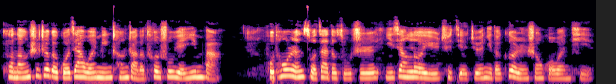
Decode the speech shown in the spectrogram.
可能是这个国家文明成长的特殊原因吧，普通人所在的组织一向乐于去解决你的个人生活问题。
